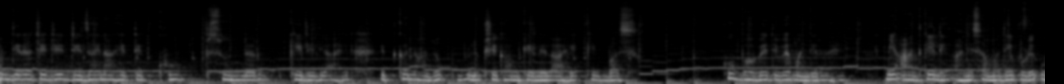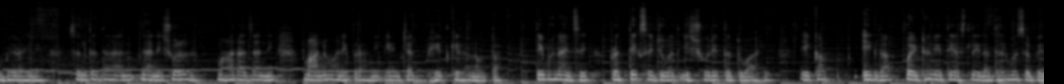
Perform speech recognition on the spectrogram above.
मंदिराची जी डिझाईन आहे ते खूप सुंदर केलेली आहे. इतकं नाजूक नक्षीकाम केलेलं आहे की बस. खूप भव्य दिव्य मंदिर आहे. मी आत गेले आणि समाधीपुढे उभे राहिले. संत ज्ञा ज्ञानेश्वर महाराजांनी मानव आणि प्राणी यांच्यात भेद केला नव्हता. ते म्हणायचे प्रत्येक सजीवात ईश्वरी तत्व आहे. एका एकदा पैठण येथे असलेल्या धर्मसभेत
